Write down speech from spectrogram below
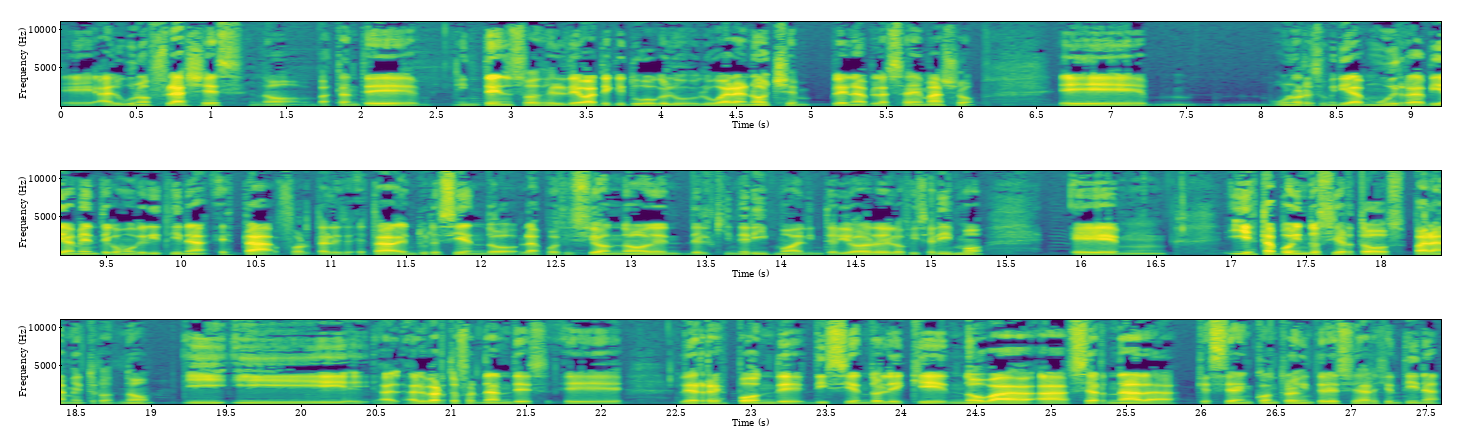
eh, algunos flashes, ¿no? Bastante intensos del debate que tuvo lugar anoche en plena Plaza de Mayo. Eh, uno resumiría muy rápidamente como Cristina está está endureciendo la posición ¿no? del kirchnerismo al interior del oficialismo eh, y está poniendo ciertos parámetros, ¿no? Y, y Alberto Fernández eh, le responde diciéndole que no va a hacer nada que sea en contra de los intereses de Argentina,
